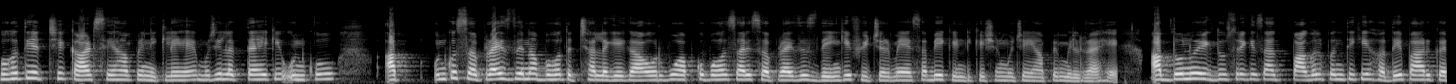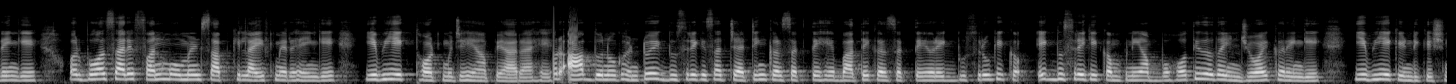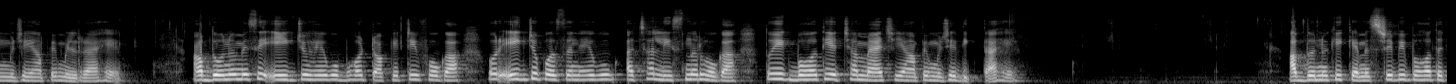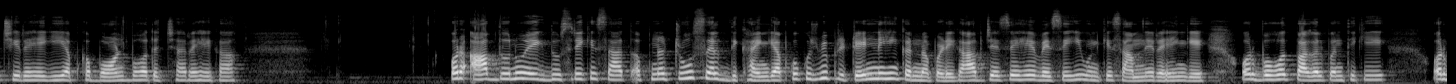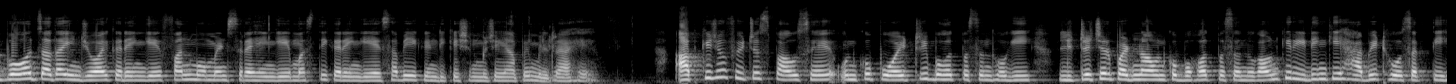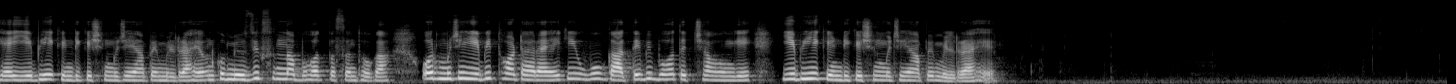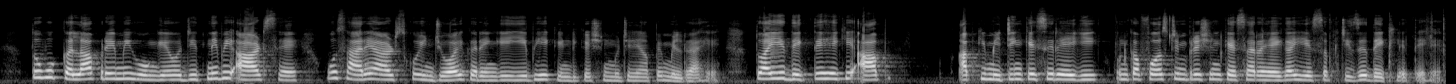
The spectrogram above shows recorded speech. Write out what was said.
बहुत ही अच्छे कार्ड्स यहाँ पे निकले हैं। मुझे लगता है कि उनको आप उनको सरप्राइज़ देना बहुत अच्छा लगेगा और वो आपको बहुत सारे सरप्राइजेस देंगे फ्यूचर में। ऐसा भी एक इंडिकेशन मुझे यहाँ पे मिल रहा है। आप दोनों एक दूसरे के साथ पागलपंथी की हदें पार करेंगे और बहुत सारे फन मोमेंट्स आपकी लाइफ में रहेंगे। ये भी एक थॉट मुझे यहाँ पे आ रहा है। और आप दोनों घंटों एक दूसरे के साथ चैटिंग कर सकते हैं, बातें कर सकते हैं और एक दूसरों की एक दूसरे की कंपनी आप बहुत ही ज़्यादा इंजॉय करेंगे। ये भी एक इंडिकेशन मुझे यहाँ पर मिल रहा है। आप दोनों में से एक जो है वो बहुत टॉकेटिव होगा और एक जो पर्सन है वो अच्छा लिसनर होगा तो एक बहुत ही अच्छा मैच यहाँ पे मुझे दिखता है। आप दोनों की केमिस्ट्री भी बहुत अच्छी रहेगी, आपका बॉन्ड बहुत अच्छा रहेगा। और आप दोनों एक दूसरे के साथ अपना ट्रू सेल्फ दिखाएँगे, आपको कुछ भी प्रिटेंड नहीं करना पड़ेगा, आप जैसे है वैसे ही उनके सामने रहेंगे। और बहुत पागलपंथी की और बहुत ज़्यादा इंजॉय करेंगे फ़न मोमेंट्स रहेंगे, मस्ती करेंगे, ऐसा भी एक इंडिकेशन मुझे यहाँ पे मिल रहा है। आपके जो फ्यूचर स्पाउस है, उनको पोइट्री बहुत पसंद होगी लिटरेचर पढ़ना उनको बहुत पसंद होगा, उनकी रीडिंग की हैबिट हो सकती है, ये भी एक इंडिकेशन मुझे यहाँ पे मिल रहा है। उनको म्यूज़िक सुनना बहुत पसंद होगा, और मुझे ये भी थॉट आ रहा है कि वो गाते भी बहुत अच्छा होंगे, ये भी एक इंडिकेशन मुझे यहाँ पर मिल रहा है। तो वो कला प्रेमी होंगे और जितने भी आर्ट्स है, वो सारे आर्ट्स को इन्जॉय करेंगे, ये भी एक इंडिकेशन मुझे यहाँ पे मिल रहा है। तो आइए देखते हैं कि आप, आपकी मीटिंग कैसी रहेगी, उनका फ़र्स्ट इम्प्रेशन कैसा रहेगा, ये सब चीज़ें देख लेते हैं।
